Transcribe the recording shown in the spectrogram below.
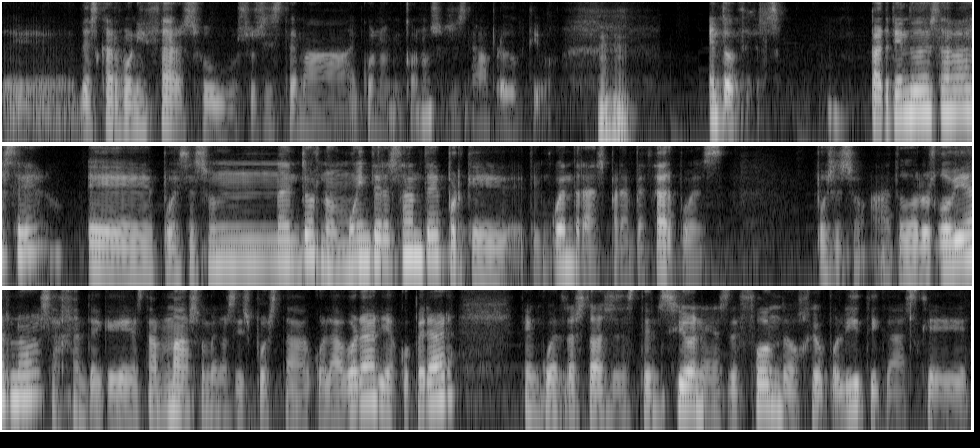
eh, descarbonizar su, su, sistema económico, ¿no? su sistema productivo. Uh -huh. Entonces, partiendo de esa base, eh, pues es un entorno muy interesante porque te encuentras, para empezar, pues, pues eso, a todos los gobiernos, a gente que está más o menos dispuesta a colaborar y a cooperar, te encuentras todas esas tensiones de fondo geopolíticas que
